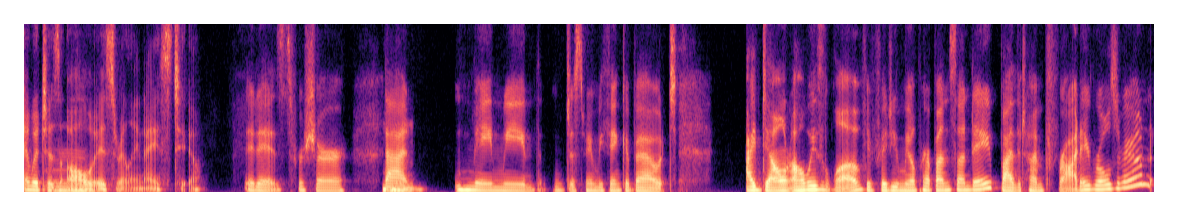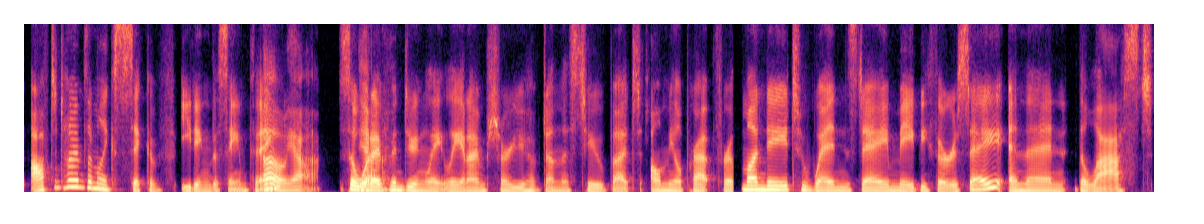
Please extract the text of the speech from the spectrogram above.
and which is Mm, always really nice too. It is for sure. That Mhm. made me just made me think about I don't always love if I do meal prep on Sunday. By the time Friday rolls around, oftentimes I'm like sick of eating the same thing. Oh yeah. So what I've been doing lately, and I'm sure you have done this too, but I'll meal prep for Monday to Wednesday, maybe Thursday, and then the last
